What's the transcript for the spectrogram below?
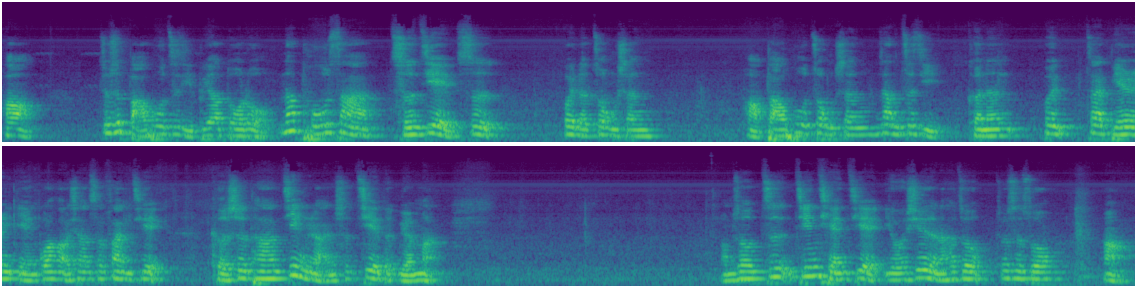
哈，就是保护自己不要堕落。那菩萨持戒是为了众生，好保护众生，让自己可能会在别人眼光好像是犯戒，可是他竟然是戒的圆满。我们说金金钱戒，有些人他就就是说啊，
